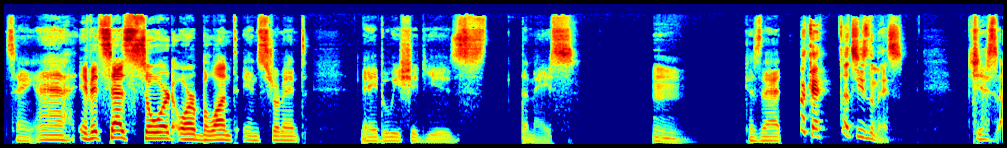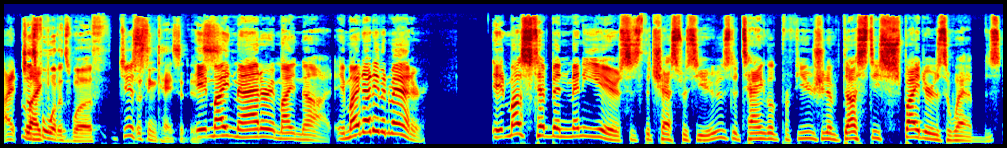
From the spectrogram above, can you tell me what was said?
saying, eh, if it says sword or blunt instrument, maybe we should use the mace Hmm. because that Okay, let's use the mace. just I Just like for what it's worth. just- Just, in case it is. it might matter, it might not. It might not even matter. It must have been many years since the chest was used. A tangled profusion of dusty spiders' webs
